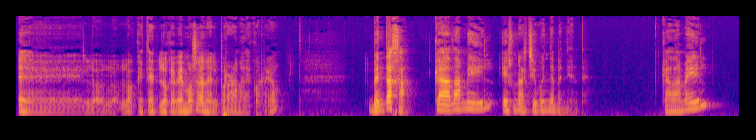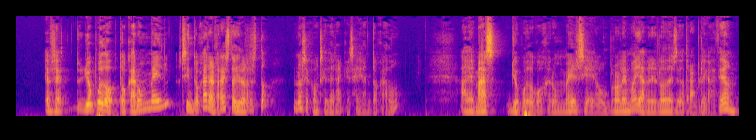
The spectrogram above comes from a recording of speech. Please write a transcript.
eh, lo, que lo que vemos en el programa de correo. Ventaja, cada mail es un archivo independiente. Cada mail, o sea, yo puedo tocar un mail sin tocar el resto y el resto no se considera que se hayan tocado. Además, yo puedo coger un mail si hay algún problema y abrirlo desde otra aplicación,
